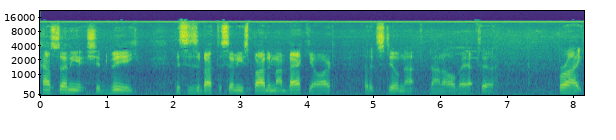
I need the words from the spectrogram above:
how sunny it should be. This is about the sunniest spot in my backyard, but it's still not, not all that uh, bright.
